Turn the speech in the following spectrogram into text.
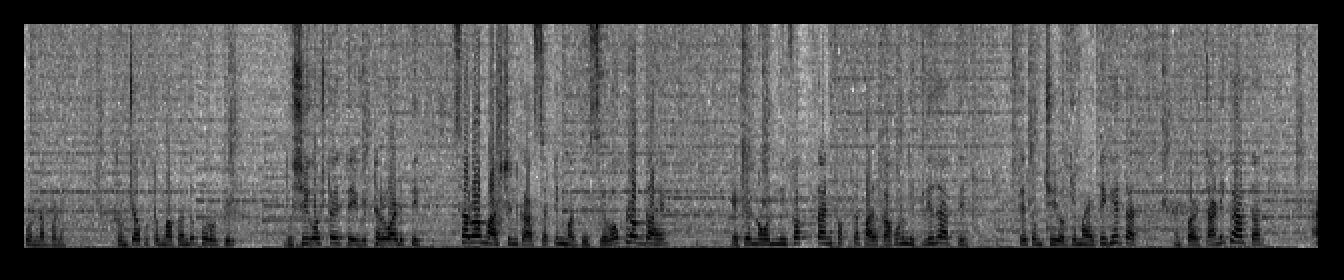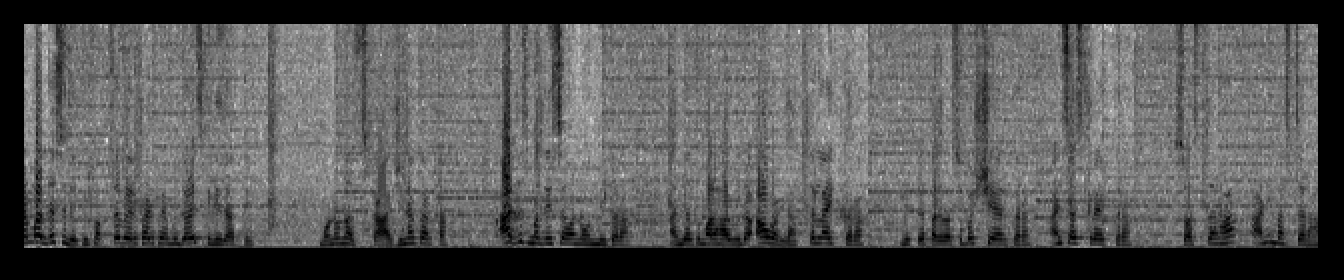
पूर्णपणे तुमच्या कुटुंबापर्यंत पुरवतील. दुसरी गोष्ट इथे विठ्ठलवाडीतील सर्व मार्शिन कास्टसाठी मध्यसेवा उपलब्ध आहे. याची नोंदणी फक्त आणि फक्त पालकाकडून घेतली जाते. ते तुमची योग्य माहिती घेतात आणि पडताळणी करतात. आणि मध्यस्थी देखील फक्त व्हेरीफाईड फॅमिलीद्वारेच केली जाते. म्हणूनच काळजी न करता आजच मध्ये सेवा नोंदणी करा. आणि जर तुम्हाला हा व्हिडिओ आवडला तर लाईक करा. मित्रपरिवारासोबत शेअर करा आणि सबस्क्राईब करा. स्वस्त राहा आणि मस्त राहा.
